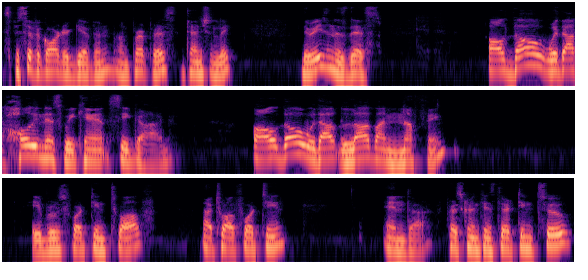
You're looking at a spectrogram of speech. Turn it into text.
specific order given on purpose, intentionally. The reason is this. Although without holiness we can't see God, although without love I'm nothing, Hebrews 14, 12, uh, 12, 14, and uh, 1 Corinthians 13, 2,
